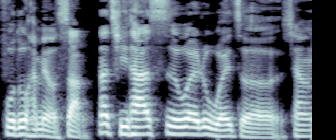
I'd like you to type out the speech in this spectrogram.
复都还没有上，那其他四位入围者，像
